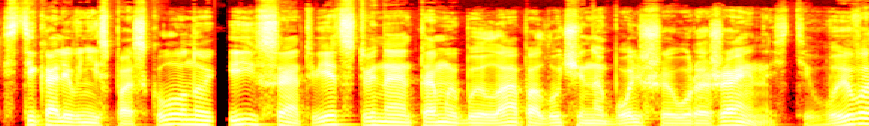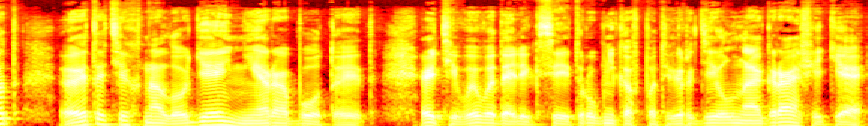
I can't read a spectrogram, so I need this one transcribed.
стекали вниз по склону, и, соответственно, там и была получена большая урожайность. Вывод – эта технология не работает. Эти выводы Алексей Трубников подтвердил на графике,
